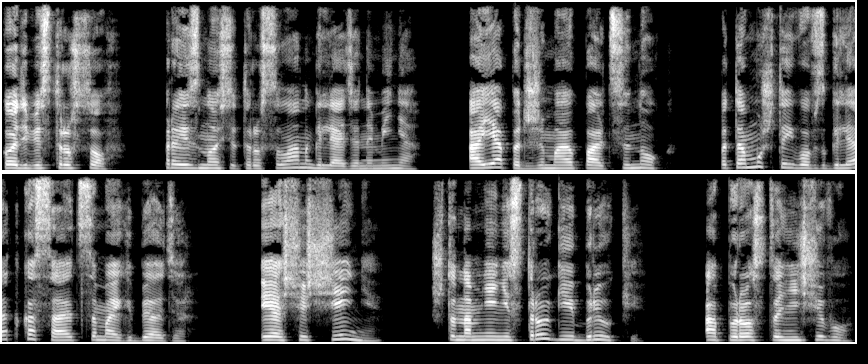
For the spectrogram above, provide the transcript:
Хоть без трусов, произносит Руслан, глядя на меня. А я поджимаю пальцы ног, потому что его взгляд касается моих бедер. И ощущение, что на мне не строгие брюки, а просто ничего.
